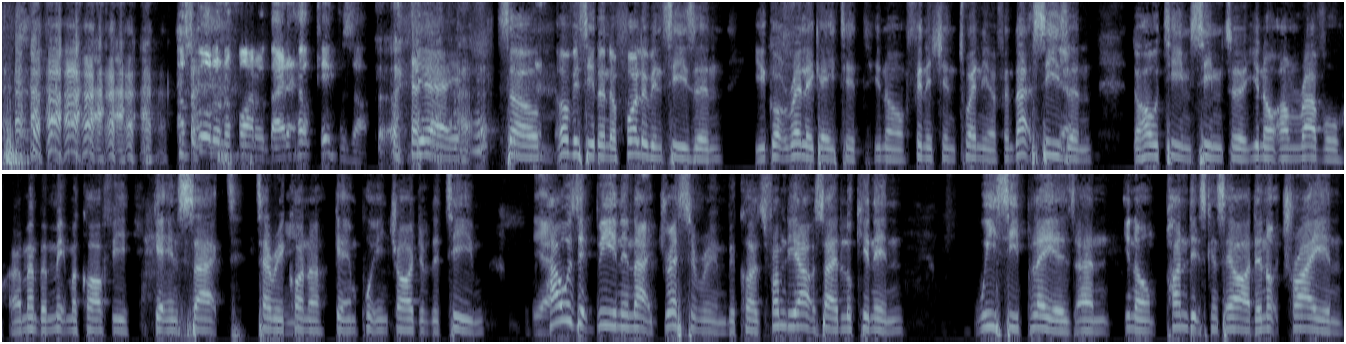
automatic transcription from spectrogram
I scored on the final day to help keep us up. yeah, yeah. So obviously, then the following season, you got relegated, you know, finishing 20th. And that season, the whole team seemed to, you know, unravel. I remember Mick McCarthy getting sacked, Terry Mm. Connor getting put in charge of the team. Yeah. How was it being in that dressing room? Because from the outside looking in, we see players and, you know, pundits can say, oh, they're not trying.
